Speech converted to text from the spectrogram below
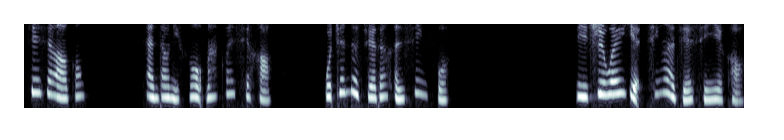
谢谢老公，看到你和我妈关系好，我真的觉得很幸福。李志威也亲了杰心一口。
